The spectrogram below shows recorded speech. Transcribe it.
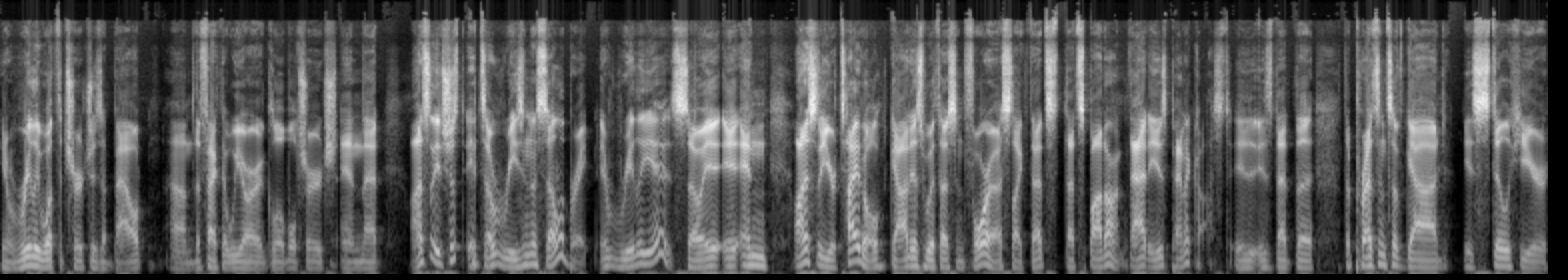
you know, really what the church is about. Um, the fact that we are a global church and that honestly, it's just, it's a reason to celebrate. It really is. So it, it- and honestly, your title, God is with us and for us, like that's, that's spot on. That is Pentecost is, is that the, the presence of God is still here,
